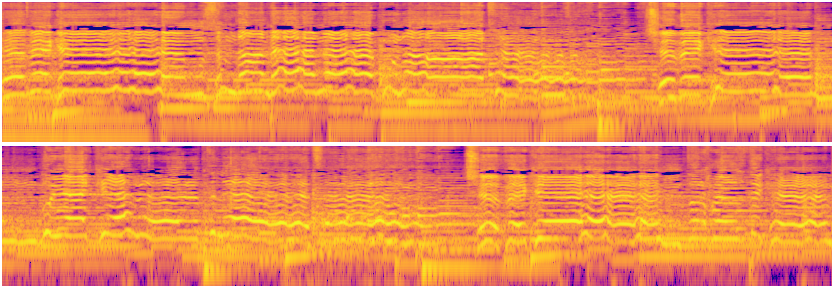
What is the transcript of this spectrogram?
Çebekim zindan ene bunate Çebekim bu yeke verdilete Çebekim bir hızdikim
